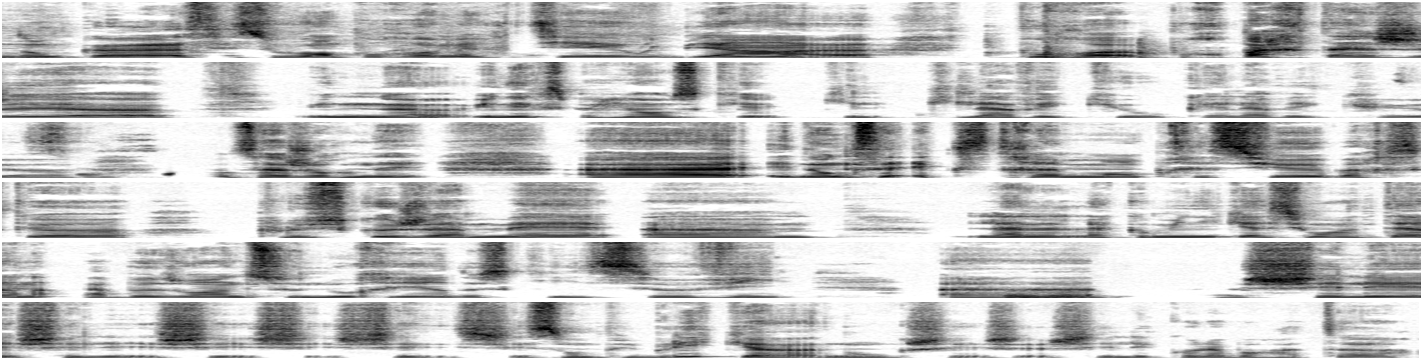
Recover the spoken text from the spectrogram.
Donc, euh, c'est souvent pour remercier ou bien euh, pour, pour partager une, une expérience qu'il a vécue ou qu'elle a vécue dans sa journée. et donc, c'est extrêmement précieux parce que plus que jamais, la, la, communication interne a besoin de se nourrir de ce qui se vit mmh chez, les, chez, les, chez, chez, chez son public, donc chez, chez les collaborateurs.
